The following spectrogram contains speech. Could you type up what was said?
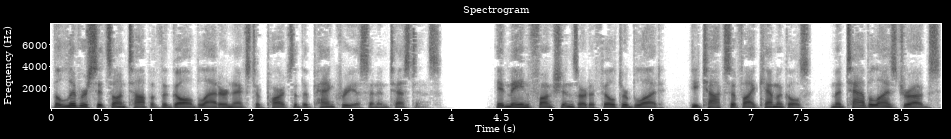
the liver sits on top of the gallbladder next to parts of the pancreas and intestines. Its main functions are to filter blood, detoxify chemicals, metabolize drugs,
